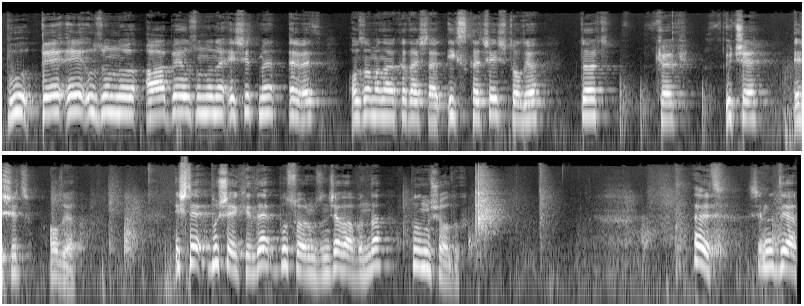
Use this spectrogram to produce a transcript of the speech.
Bu DE uzunluğu AB uzunluğuna eşit mi? Evet. O zaman arkadaşlar x kaça eşit oluyor? 4 kök 3'e eşit oluyor. İşte bu şekilde bu sorumuzun cevabını da bulmuş olduk. Evet. Şimdi diğer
